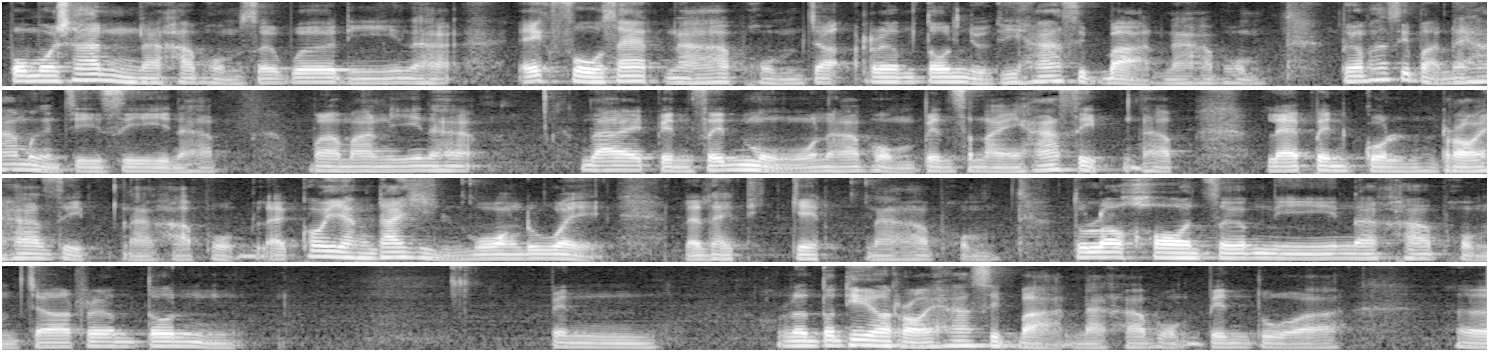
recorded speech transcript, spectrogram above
โปรโมชั่นนะครับผมเซิร์ฟเวอร์นี้นะฮะ X4Z นะครับผมจะเริ่มต้นอยู่ที่ 50 บาทนะครับผมเติม 50 บาทได้ 50,000 GC นะครับ ประมาณนี้นะฮะ ได้เป็นเส้นหมูนะครับผมเป็นสไน50นะครับ และเป็นกล150นะครับผมและก็ยังได้หินม่วงด้วย และได้ทิกเก็ตนะครับผมตัวละครเซิร์ฟนี้นะครับผมจะเริ่มต้น เป็นเริ่มต้นที่ 150 บาทนะครับผมเป็นตัวเอ่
